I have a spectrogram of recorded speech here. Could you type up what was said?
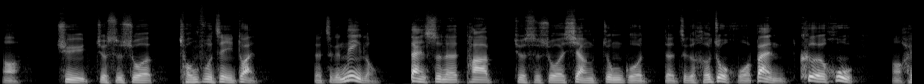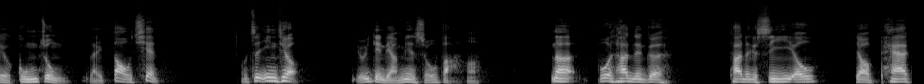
啊，去就是说重复这一段的这个内容。但是呢，他就是说向中国的这个合作伙伴、客户啊，还有公众来道歉。我这 Intel 有一点两面手法啊。那不过他那个他那个 CEO 叫 Pat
